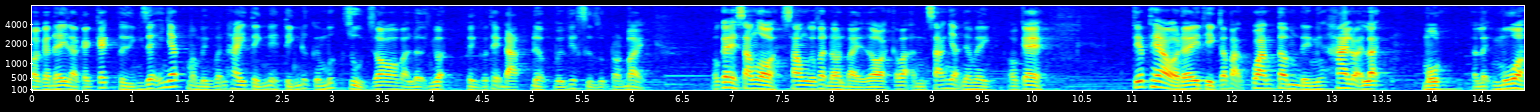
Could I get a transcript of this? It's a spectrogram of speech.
và cái đây là cái cách tính dễ nhất mà mình vẫn hay tính để tính được cái mức rủi ro và lợi nhuận mình có thể đạt được với việc sử dụng đòn bẩy. Ok xong rồi xong cái phần đòn bẩy rồi các bạn ấn xác nhận cho mình. Ok. Tiếp theo ở đây thì các bạn quan tâm đến hai loại lệnh. Một là lệnh mua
